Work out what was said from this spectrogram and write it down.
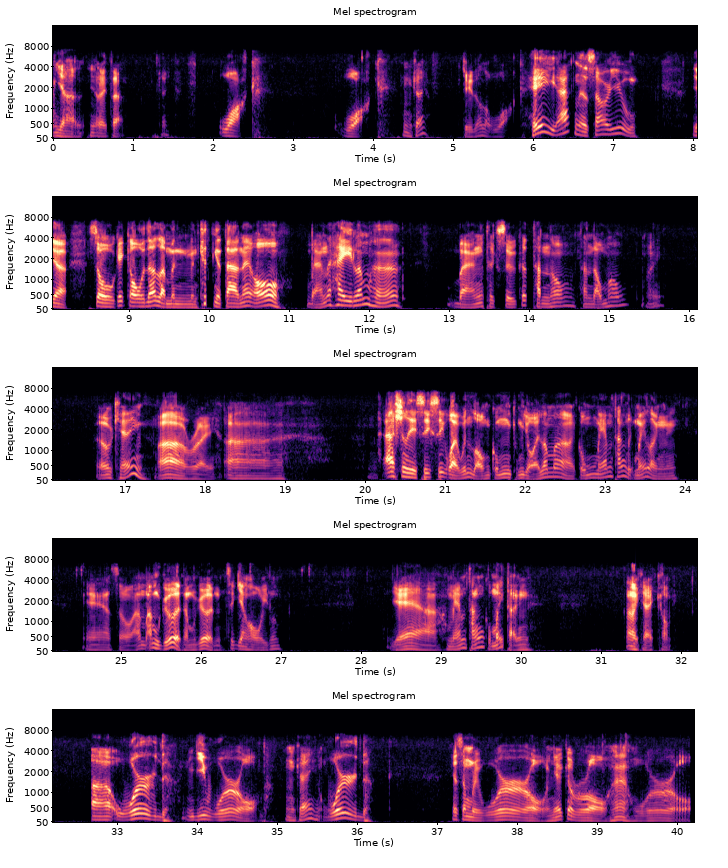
yeah like that. Okay. walk. Walk. Okay chị đó là walk. Hey Agnes, how are you? Yeah. So cái câu đó là mình mình khích người ta nói, ồ, oh, bạn nó hay lắm hả? Bạn thực sự có thành không? Thành động không? đấy Okay. Alright. Uh, actually, CC sĩ Hoài quýnh lộn cũng cũng giỏi lắm á, cũng mém thắng được mấy lần này Yeah, so I'm I'm good, I'm good. Sức giang hồi lắm. Yeah, mém thắng cũng mấy trận. Okay, come. Uh, word, you world. Okay, word. Cái xong rồi world, nhớ cái roll ha, world.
